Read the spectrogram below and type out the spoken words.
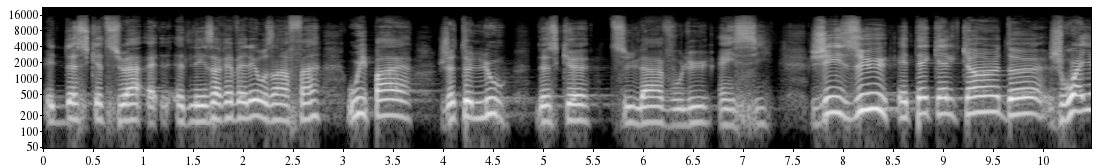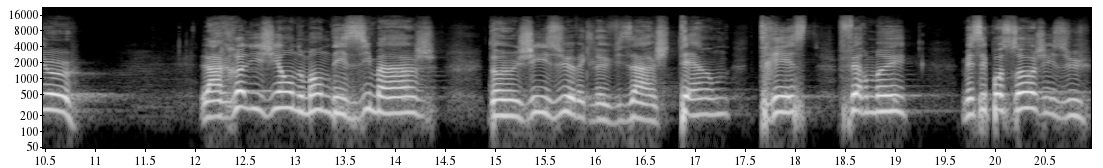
et de ce que tu as, euh, les as révélées aux enfants. Oui, Père, je te loue de ce que tu l'as voulu ainsi. Jésus était quelqu'un de joyeux. La religion nous montre des images d'un Jésus avec le visage terne, triste, fermé. Mais ce n'est pas ça, Jésus.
